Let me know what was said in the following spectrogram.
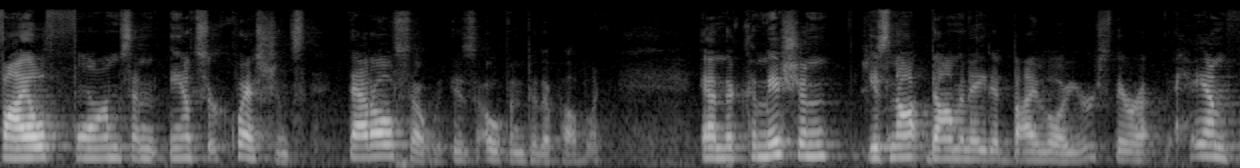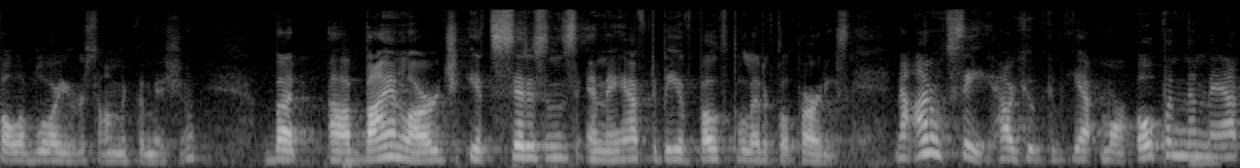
file forms and answer questions. That also is open to the public. And the commission is not dominated by lawyers. There are a handful of lawyers on the commission, but uh, by and large, it's citizens and they have to be of both political parties. Now, I don't see how you could get more open than that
